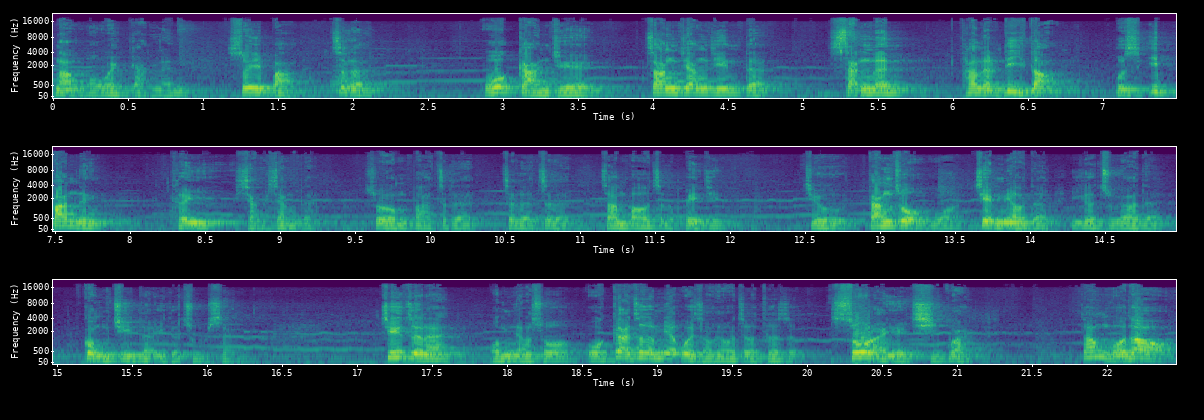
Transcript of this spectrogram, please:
那我会感恩，所以把这个，我感觉张将军的神恩，他的力道不是一般人可以想象的。所以，我们把这个、这个、这个张苞这个背景，就当做我建庙的一个主要的供祭的一个主神。接着呢，我们讲说，我盖这个庙为什么有这个特色？说来也奇怪，当我到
